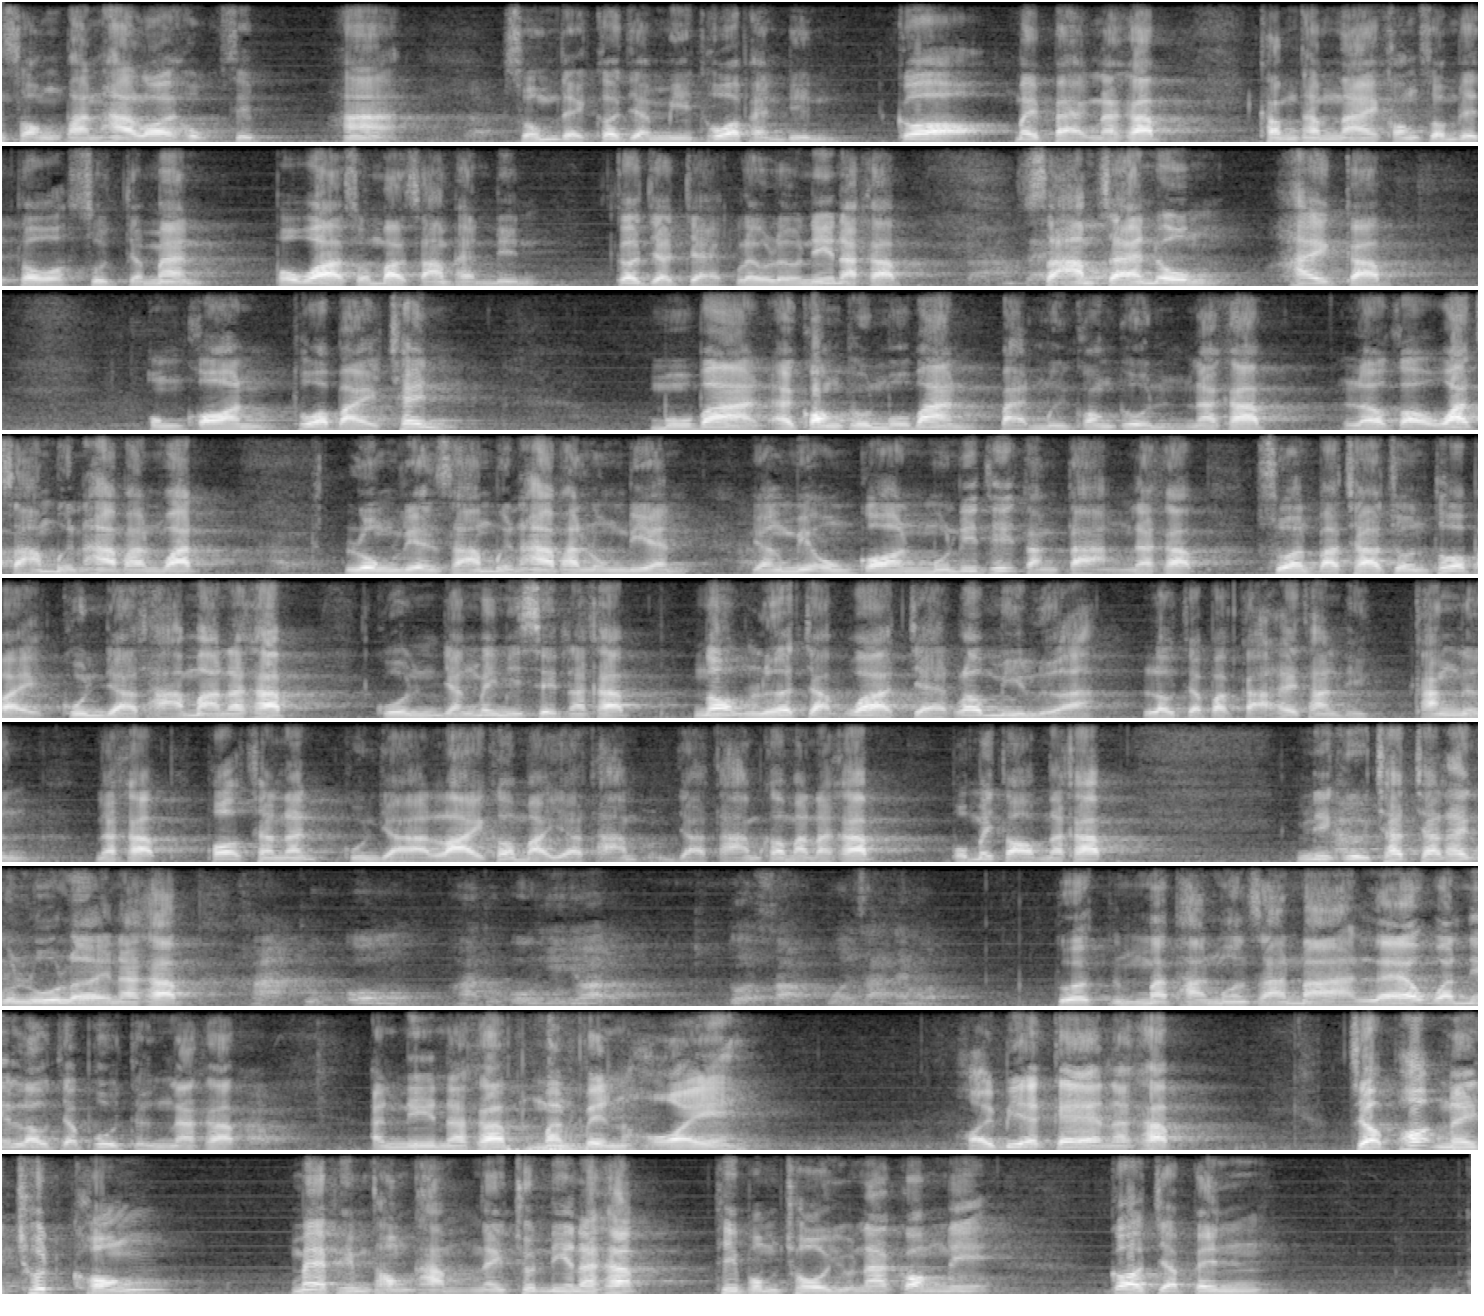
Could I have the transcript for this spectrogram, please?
2,565 สมเด็จก็จะมีทั่วแผ่นดิน ก็ไม่แปลกนะครับคำทำนายของสมเด็จโตสุดจะแม่น เพราะว่าสมบัติสามแผ่นดินก็จะแจกเร็วๆนี้นะครับ3 0 0แสนองค์ ให้กับองค์กรทั่วไป เช่น หมู่บ้านไอกองทุนหมู่บ้าน 80,000 กองทุนนะครับ แล้วก็วัด 35,000 วัด โรงเรียน 35,000 โรงเรียน ยังมีองค์กรมูลนิธิต่างๆนะครับ ส่วนประชาชนทั่วไป คุณอย่าถามมานะครับ คุณยังไม่มีสิทธิ์นะครับ นอกเหนือจากว่าแจกแล้วมีเหลือ เราจะประกาศให้ท่านอีกครั้งหนึ่งนะครับ เพราะฉะนั้นคุณอย่าไลน์เข้ามาอย่าถามอย่าถามเข้ามานะครับ ผมไม่ตอบนะครับ นี่คือชัดๆให้คุณรู้เลยนะครับ พระทุกองค์พระทุกองค์เฮียยอดตรวจสอบมวลสารให้หมด ตัวมาผ่านมวลสารมา แล้ววันนี้เราจะพูดถึงนะครับ ครับ อันนี้นะครับมันเป็นหอย หอยเบี้ยแก้นะครับ เฉพาะในชุดของแม่พิมพ์ทองคำในชุดนี้นะครับ ที่ผมโชว์อยู่หน้ากล้องนี้ ก็จะเป็น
